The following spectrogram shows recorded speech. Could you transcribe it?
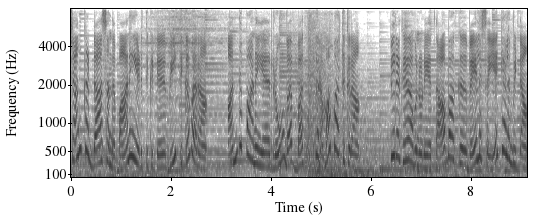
சங்கர் தாஸ் அந்த பானையை எடுத்துக்கிட்டு வீட்டுக்கு வரான் அந்த பானைய ரொம்ப பத்திரமா பாத்துக்கிறான். பிறகு அவனுடைய தாபாக்கு வேலை செய்ய கிளம்பிட்டான்.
